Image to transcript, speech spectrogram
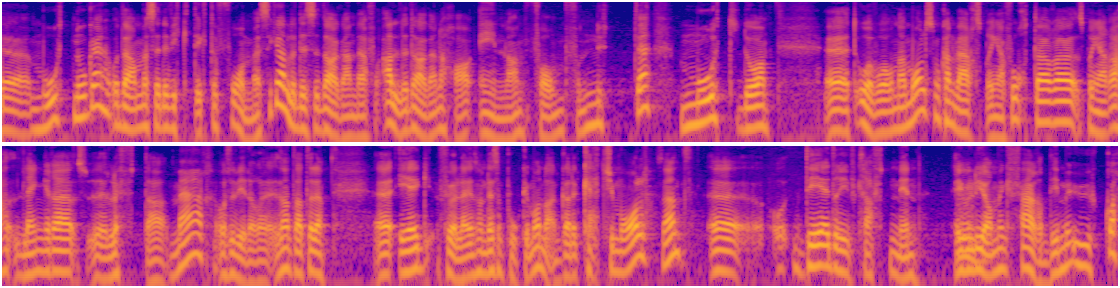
uh, mot noe, og dermed er det viktig å få med seg alle disse dagene der. For alle dagene har en eller annen form for nytte mot da et overordna mål, som kan være springe fortere, springe lengre, s- løfte mer osv. Eh, jeg føler sånn, det er som Pokémon. Gotta catch them all. Sant? Eh, og det er drivkraften min. Jeg vil gjøre meg ferdig med uka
